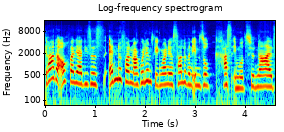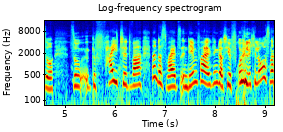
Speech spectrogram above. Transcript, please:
Gerade auch, weil ja dieses Ende von Mark Williams gegen Ronnie O'Sullivan eben so krass emotional, so, so gefeitet war. Na, das war jetzt in dem Fall, ging das hier fröhlich los. Ne?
